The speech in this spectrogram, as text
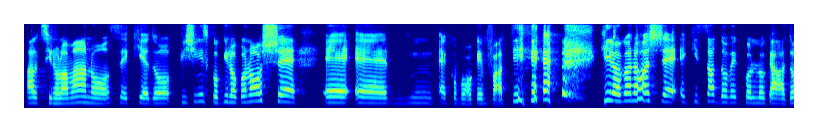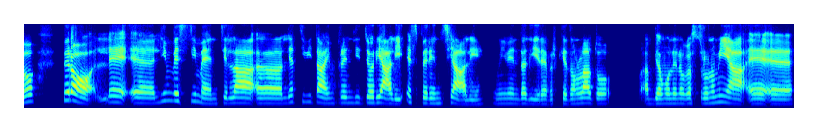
alzino la mano se chiedo Picinisco chi lo conosce e, e ecco poche infatti chi lo conosce e chissà dove è collocato però le, eh, gli investimenti la, uh, le attività imprenditoriali esperienziali mi viene da dire perché da un lato abbiamo l'enogastronomia e eh,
